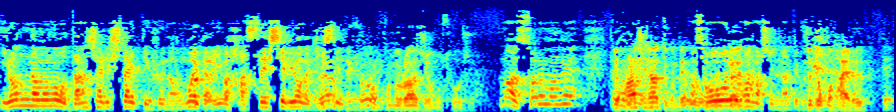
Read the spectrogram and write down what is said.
いろんなものを断捨離したいっていうふうな思いから今発生してるような気してんだけど、ね、このラジオもそうじゃん。まあそれもねっていう話になってくんだよまあ、そういう話になってくる。ずっとこ入るって。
